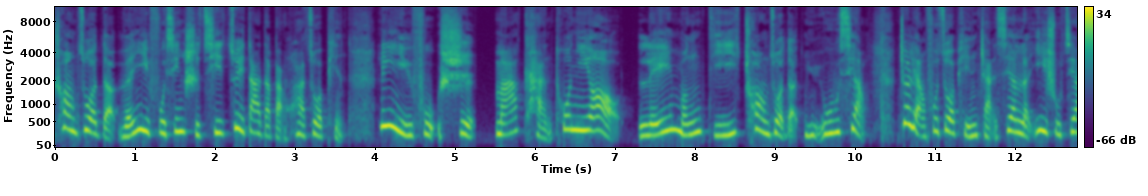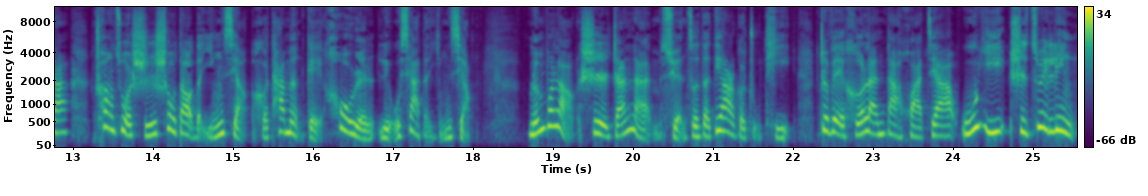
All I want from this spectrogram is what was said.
创作的文艺复兴时期最大的版画作品，另一幅是马坎托尼奥。雷蒙迪创作的女巫像，这两幅作品展现了艺术家创作时受到的影响和他们给后人留下的影响。伦勃朗是展览选择的第二个主题。这位荷兰大画家无疑是最令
